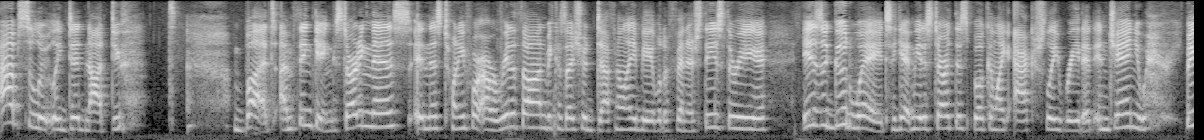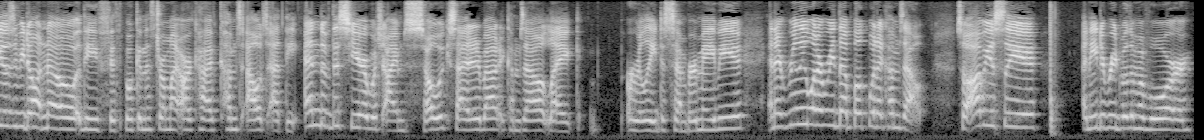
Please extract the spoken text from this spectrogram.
Absolutely did not do that. But I'm thinking starting this in this 24 hour readathon because I should definitely be able to finish these three is a good way to get me to start this book and like actually read it in January. Because if you don't know, the fifth book in the Stormlight Archive comes out at the end of this year, which I'm so excited about. It comes out like early December maybe, and I really want to read that book when it comes out. So obviously, I need to read Rhythm of War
